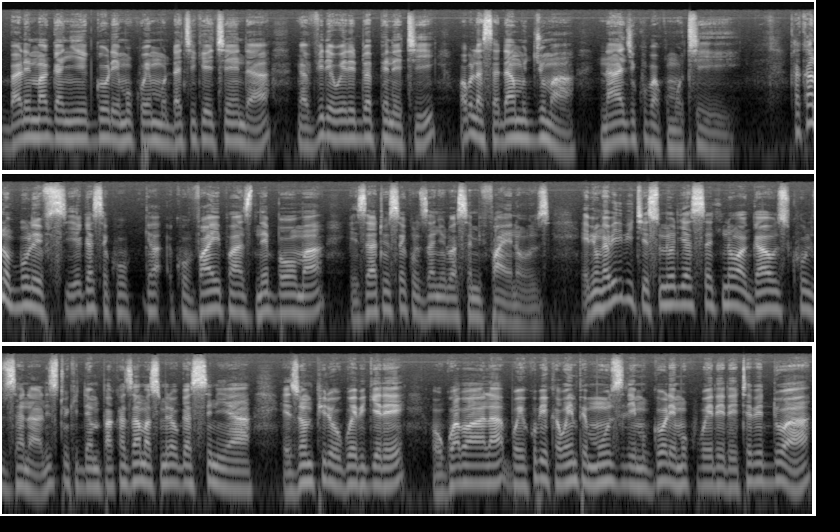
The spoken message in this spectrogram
balemaganye eggolo emu ku emu mu ddakiika ekyenda nga villa eweereddwa peneti wabula sadaamu juma n'agikuba ku muti kakano bullets yegasse ku, ku vipers ne boma ezatuuse ku luzanyo lwa semifinals. Ebyo nga biri biti essomero lya st noah girls school zana lisitukidde mpaka z'amasomero ga siniya ez'omupiira ogw'ebigere ogw'abawala bwekubye kawempe muslim gole emu ku bwerere etebeddwa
